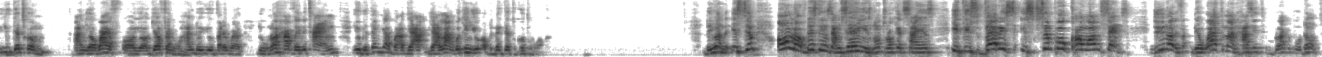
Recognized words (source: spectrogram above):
you get home and your wife or your girlfriend will handle you very well. You will not have any time. You'll be thinking about their, their alarm waking you up the next day to go to work. Do you understand? It's all of these things I'm saying is not rocket science. It is very it's simple common sense. Do you know the, the white man has it, black people don't?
